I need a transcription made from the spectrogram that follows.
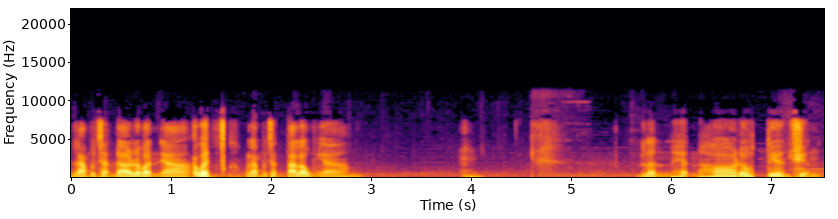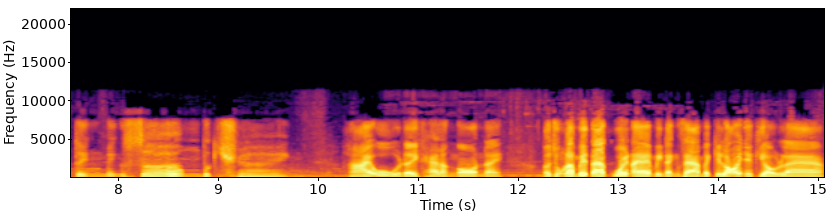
làm một trận đờ ra vần nhá. À quên làm một trận ta lồng nhá. Lần hẹn hò đầu tiên chuyện tình mình giống bức tranh hai ô ở đây khá là ngon này. Nói chung là meta cuối này ấy mình đánh giá mấy cái lõi như kiểu là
